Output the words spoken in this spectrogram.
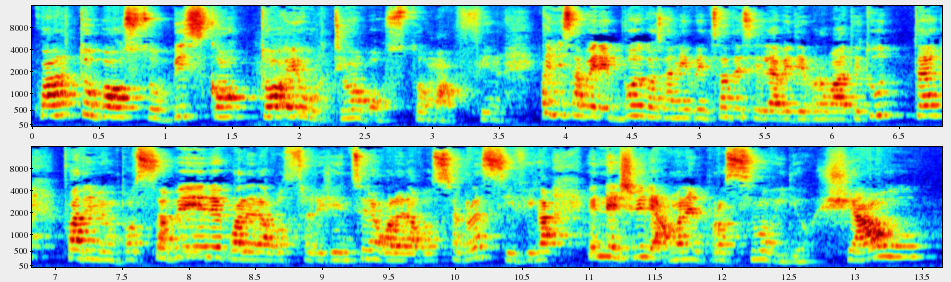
Quarto posto biscotto e ultimo posto muffin. Fatemi sapere voi cosa ne pensate se le avete provate tutte. Fatemi un po' sapere qual è la vostra recensione qual è la vostra classifica e noi ci vediamo nel prossimo video. Ciao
